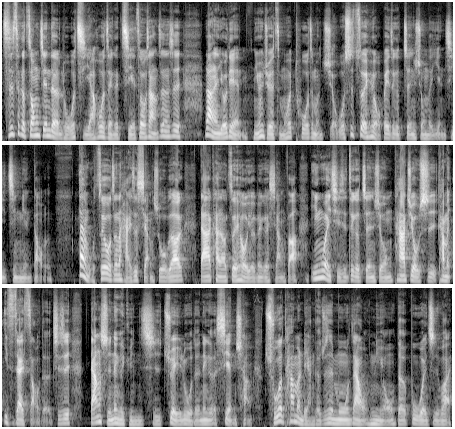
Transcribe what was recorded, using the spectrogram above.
只是这个中间的逻辑啊，或整个节奏上，真的是。让人有点，你会觉得怎么会拖这么久？我是最后被这个真凶的演技惊艳到了，但我最后真的还是想说，我不知道大家看到最后有没有一个想法？因为其实这个真凶他就是他们一直在找的。其实当时那个陨石坠落的那个现场，除了他们两个就是摸到牛的部位之外，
